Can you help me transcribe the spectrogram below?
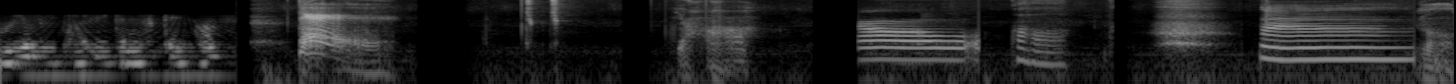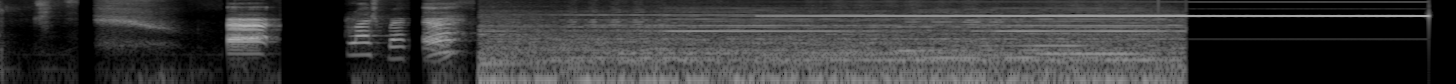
really thought you can escape us. Yeah. Oh. Hmm. Flashback.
